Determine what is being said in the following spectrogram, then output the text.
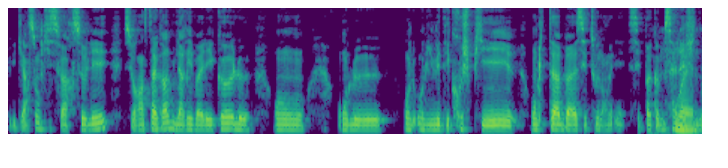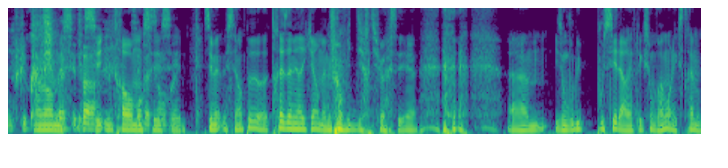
le garçon qui se fait harceler. Sur Instagram, il arrive à l'école, on, on le... On, lui met des croche-pieds, on le tabasse et tout. Non, mais c'est pas comme ça la vie non plus. Quoi. Non, non mais c'est ultra romancé. C'est un peu euh, très américain, même, j'ai envie de dire. Tu vois, c'est ils ont voulu pousser la réflexion vraiment à l'extrême.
